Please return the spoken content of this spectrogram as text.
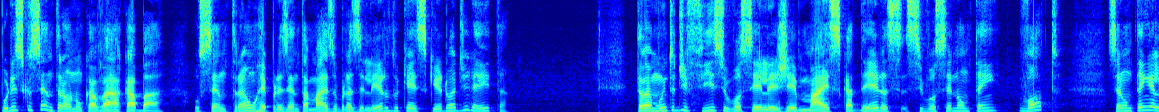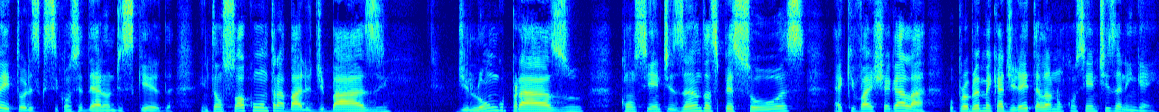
Por isso que o centrão nunca vai acabar. O centrão representa mais o brasileiro do que a esquerda ou a direita. Então é muito difícil você eleger mais cadeiras se você não tem voto. Você não tem eleitores que se consideram de esquerda. Então, só com um trabalho de base, de longo prazo, conscientizando as pessoas, é que vai chegar lá. O problema é que a direita ela não conscientiza ninguém.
